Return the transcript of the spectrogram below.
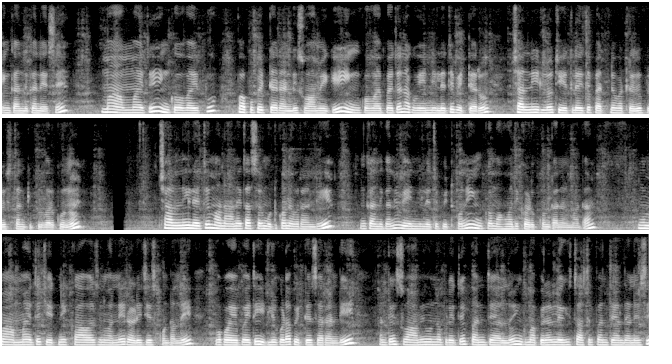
ఇంక అందుకనేసి. మా అమ్మ అయితే ఇంకోవైపు పప్పు పెట్టారండి స్వామికి. ఇంకోవైపు అయితే నాకు వేడి నీళ్ళు అయితే పెట్టారు. చల్లనీళ్ళలో చేతులు అయితే పెట్టనివ్వట్లేదు ప్రస్తుతానికి ఇప్పుడు వరకును. చల్లనీళ్ళు అయితే మా నాన్న అయితే అస్సలు ముట్టుకొని ఇవ్వరండి ఇంకా అందుకని వేడి నీళ్ళు అయితే పెట్టుకొని ఇంకా మొహమ్మది కడుక్కుంటానమాట మా అమ్మ అయితే చట్నీకి కావాల్సినవన్నీ రెడీ చేసుకుంటుంది. ఒకవైపు అయితే ఇడ్లీ కూడా పెట్టేశారండి. అంటే స్వామి ఉన్నప్పుడైతే పని తేయాలి ఇంక మా పిల్లలు లేగిస్తే అసలు పని తేయాలి అనేసి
